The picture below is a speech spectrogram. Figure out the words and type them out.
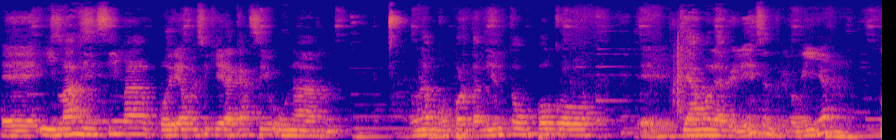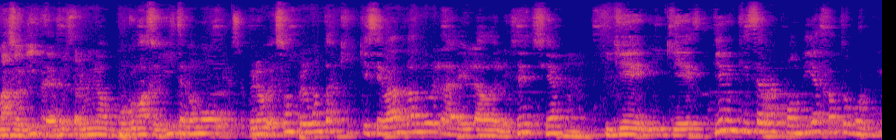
eh, y más encima podríamos decir que era casi una, un comportamiento un poco, eh, llamo la violencia, entre comillas, masoquista, es el término un poco masoquista, como, pero son preguntas que, que se van dando en la, en la adolescencia y que, y que tienen que ser respondidas tanto por ti,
